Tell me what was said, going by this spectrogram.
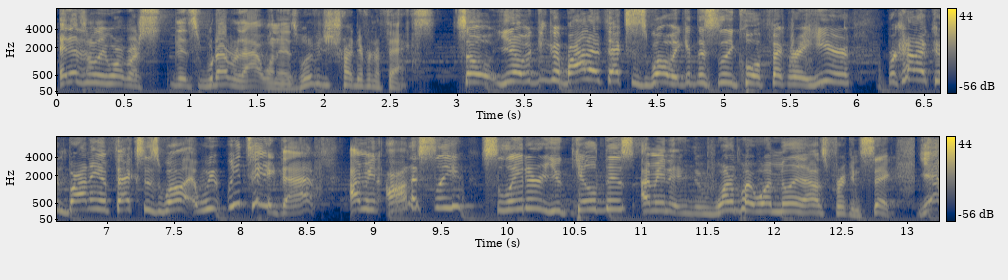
It doesn't really work with this, whatever that one is. What if we just try different effects? So, you know, we can combine effects as well. We get this really cool effect right here. We're kind of combining effects as well. We, we take that. I mean, honestly, Slater, you killed this. I mean, 1.1 million, that was freaking sick. Yeah,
